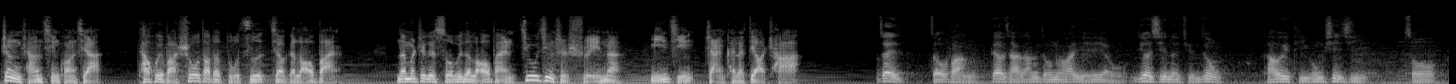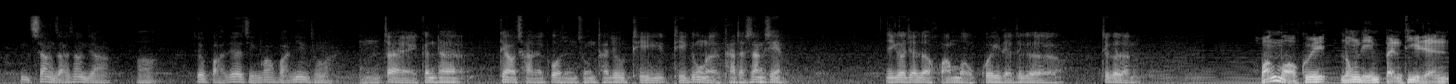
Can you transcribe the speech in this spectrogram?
正常情况下。他会把收到的赌资交给老板，那么这个所谓的老板究竟是谁呢？民警展开了调查，在走访调查当中的话，也有热心的群众，他会提供信息，说上家上家啊，就把这个情况反映出来。我们在跟他调查的过程中，他就提提供了他的上线，一个叫做黄某圭的这个这个人。黄某圭，龙林本地人。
